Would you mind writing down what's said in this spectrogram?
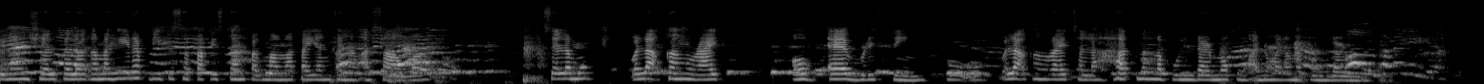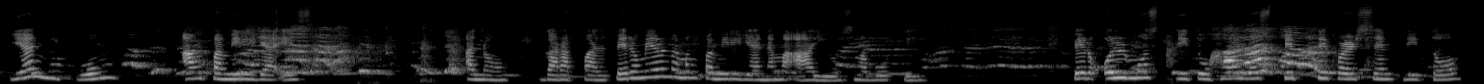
financial talaga. Mahirap dito sa Pakistan pag mamatayan ka ng asawa. Kasi alam mo, wala kang right of everything. Oo. Wala kang right sa lahat ng napundar mo kung ano man ang napundar mo. Yan kung ang pamilya is ano, garapal. Pero meron namang pamilya na maayos, mabuti. Pero almost dito, halos 50% dito,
